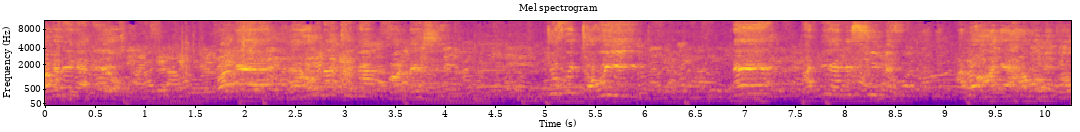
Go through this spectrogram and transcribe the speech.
abini ne do yɔ wani ɛhɔn na tɛ na foundation tukui tɔwi ne ani yɛ ni si mɛ alo ayɛ hawo mi do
